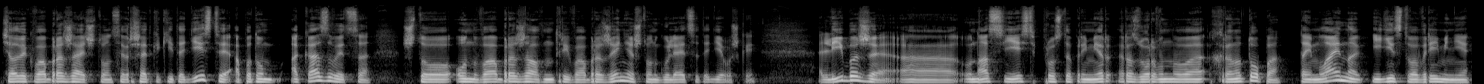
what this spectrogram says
человек воображает, что он совершает какие-то действия, а потом оказывается, что он воображал внутри воображения, что он гуляет с этой девушкой. Либо же э, у нас есть просто пример разорванного хронотопа, таймлайна, единства времени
